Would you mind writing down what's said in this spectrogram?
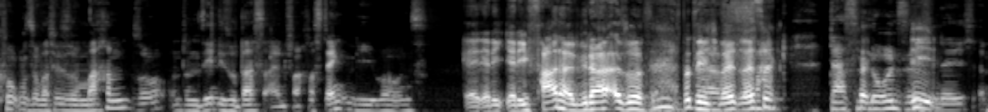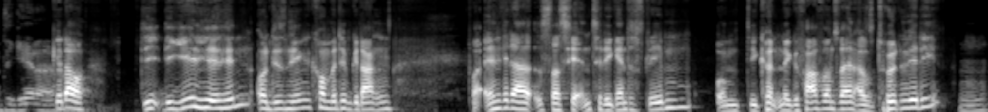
gucken so, was wir so machen, so, und dann sehen die so das einfach. Was denken die über uns? Ja, ja, die, ja, die fahren halt wieder. Also, wirklich, Ah, weißt, weißt du? Das lohnt sich Die- nicht. Und die gehen einfach. Genau. Die, die gehen hier hin und die sind hingekommen mit dem Gedanken, boah, entweder ist das hier intelligentes Leben und die könnten eine Gefahr für uns werden, also töten wir die, Mhm.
